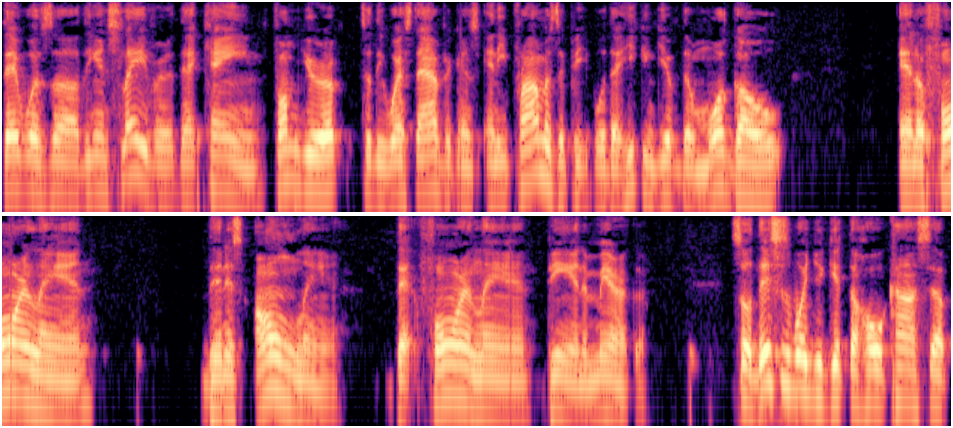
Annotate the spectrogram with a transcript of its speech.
there was uh, the enslaver that came from Europe to the West Africans, and he promised the people that he can give them more gold in a foreign land than his own land, that foreign land being America. So this is where you get the whole concept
